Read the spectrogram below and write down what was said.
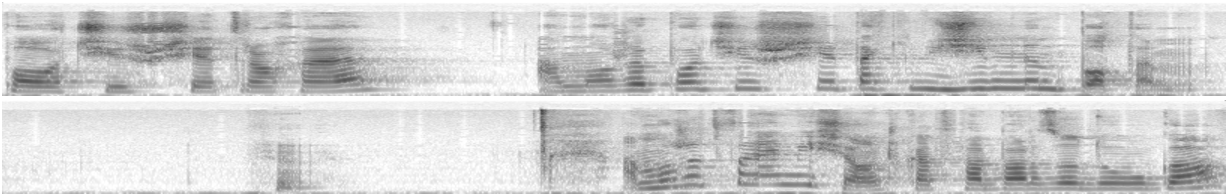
pocisz się trochę, a może pocisz się takim zimnym potem. Hm. A może Twoja miesiączka trwa bardzo długo,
